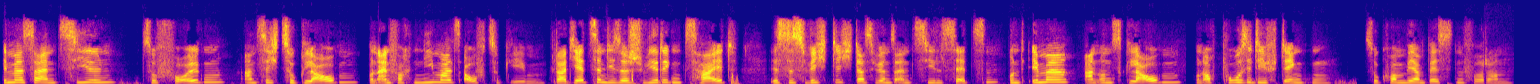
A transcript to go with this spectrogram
immer seinen Zielen zu folgen, an sich zu glauben und einfach niemals aufzugeben. Gerade jetzt in dieser schwierigen Zeit ist es wichtig, dass wir uns ein Ziel setzen und immer an uns glauben und auch positiv denken. So kommen wir am besten voran.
